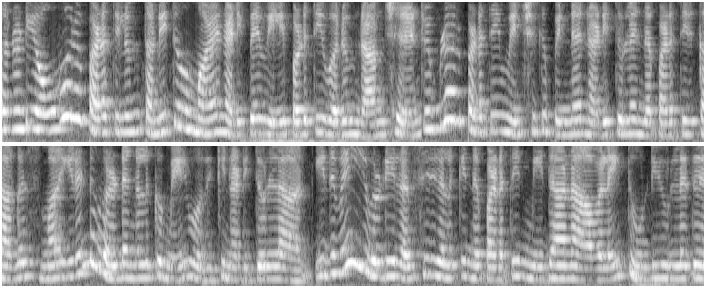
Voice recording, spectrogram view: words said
தன்னுடைய ஒவ்வொரு படத்திலும் தனித்துவமான நடிப்பை வெளிப்படுத்தி வரும் ராம் சரண் ட்ரிபிளர் படத்தின் வெற்றிக்கு பின்னர் நடித்துள்ள இந்த படத்திற்காக சுமார் இரண்டு வருடங்களுக்கு மேல் ஒதுக்கி நடித்துள்ளார். இதுவே இவருடைய ரசிகர்களுக்கு இந்த படத்தின் மீதான ஆவலை தூண்டியுள்ளது.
